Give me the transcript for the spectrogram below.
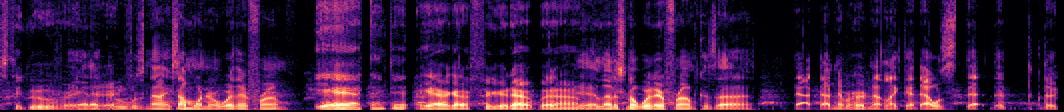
nasty groove right Yeah, that there. groove was nice. I'm wondering where they're from. Yeah, I think that. Yeah, I gotta figure it out. But um, Yeah, let us know where they're from, cause uh, I, I never heard nothing like that. That was that the, the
